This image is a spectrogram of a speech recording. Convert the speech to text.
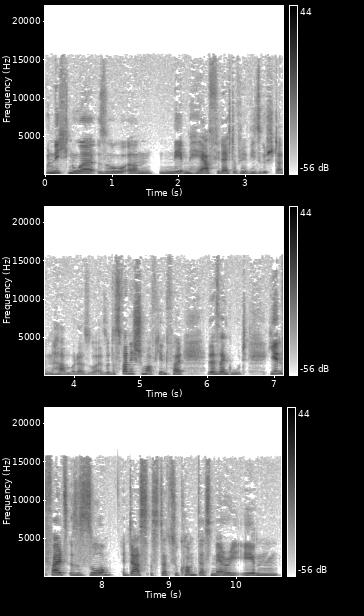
und nicht nur so ähm, nebenher vielleicht auf der Wiese gestanden haben oder so. Also das fand ich schon mal auf jeden Fall sehr, sehr gut. Jedenfalls ist es so, dass es dazu kommt, dass Mary eben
